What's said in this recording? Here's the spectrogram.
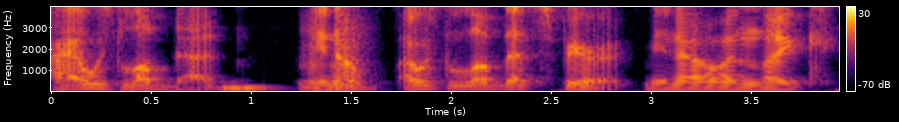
I always loved that, you Mhm. know. I always loved that spirit, you know, and like,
